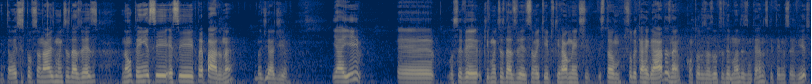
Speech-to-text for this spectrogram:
Então esses profissionais muitas das vezes não tem esse, esse preparo né, no dia a dia. E aí é, você vê que muitas das vezes são equipes que realmente estão sobrecarregadas, né, com todas as outras demandas internas que tem no serviço.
